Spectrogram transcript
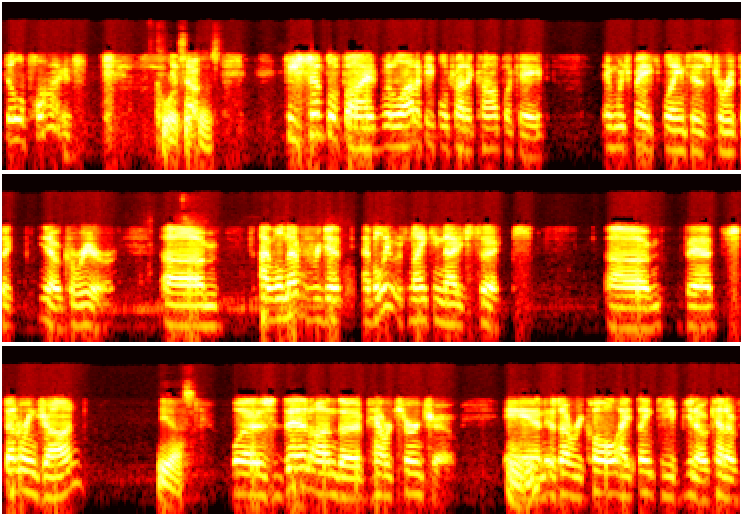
still applies. Of course you know, it does. He simplified what a lot of people try to complicate, and which may explain his terrific, you know, career. Um, I will never forget. I believe it was 1996 um, that Stuttering John. Yes. Was then on the Howard Stern show, mm-hmm. and as I recall, I think he, you know, kind of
